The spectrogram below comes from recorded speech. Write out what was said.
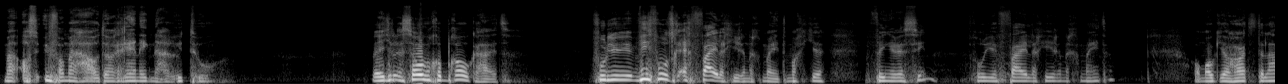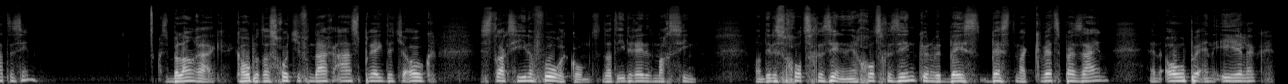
Maar als u van mij houdt, dan ren ik naar u toe. Weet je, er is zoveel gebrokenheid. Voel je, wie voelt zich echt veilig hier in de gemeente? Mag ik je vinger eens zien? Voel je je veilig hier in de gemeente? Om ook je hart te laten zien? Dat is belangrijk. Ik hoop dat als God je vandaag aanspreekt, dat je ook straks hier naar voren komt. Dat iedereen het mag zien. Want dit is Gods gezin. En in Gods gezin kunnen we het best, maar kwetsbaar zijn. En open en eerlijk.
